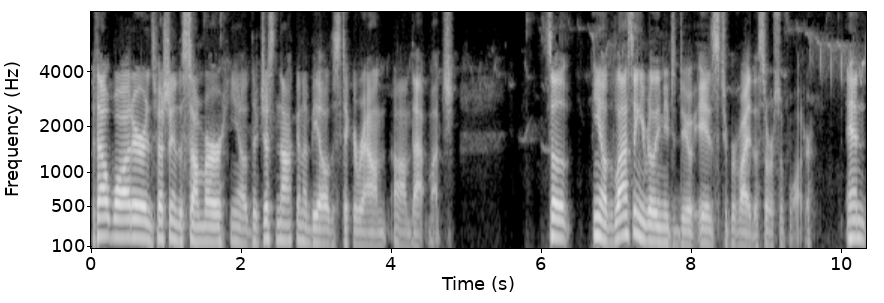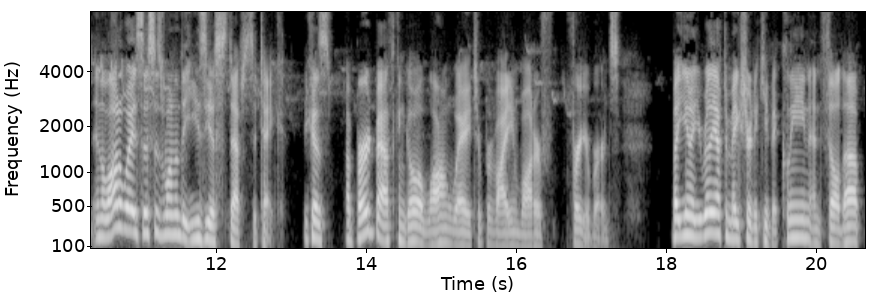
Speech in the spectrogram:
Without water, and especially in the summer, you know, they're just not going to be able to stick around um, that much. So, you know, the last thing you really need to do is to provide the source of water. And in a lot of ways, this is one of the easiest steps to take because a bird bath can go a long way to providing water f- for your birds. But, you know, you really have to make sure to keep it clean and filled up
